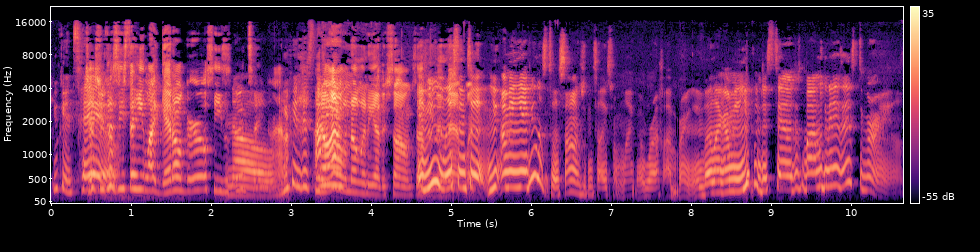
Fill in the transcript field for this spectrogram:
You can tell. Just because he said he liked ghetto girls, he's a good singer. You can just. you know, I, I don't know any other songs. If you listen to, you, I mean, yeah, if you listen to songs, you can tell he's from like a rough upbringing. But like, I mean, you can just tell just by looking at his Instagram.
